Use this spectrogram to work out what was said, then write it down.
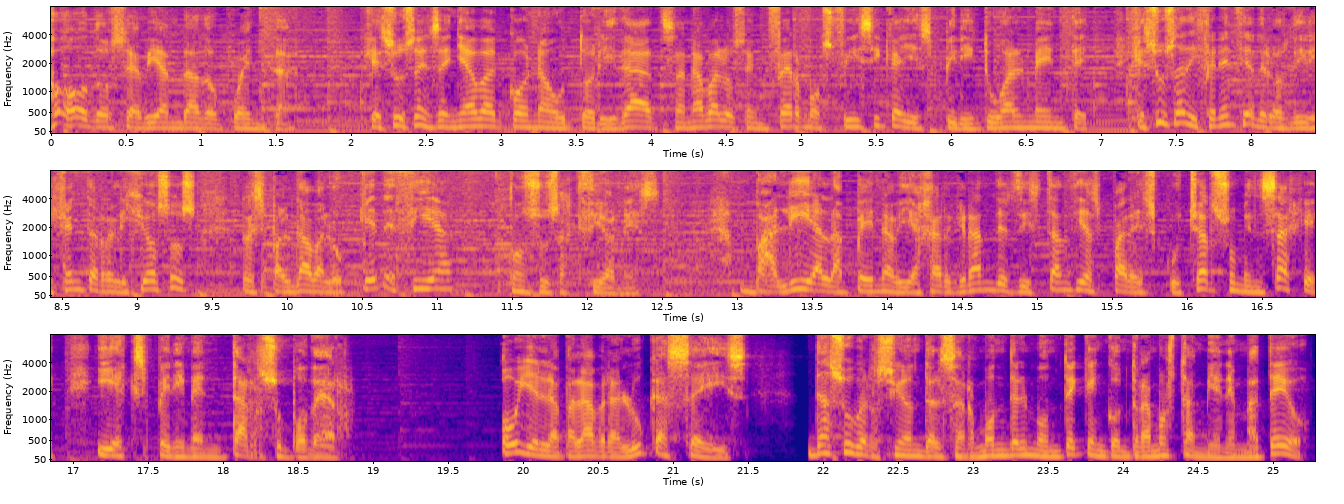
Todos se habían dado cuenta. Jesús enseñaba con autoridad, sanaba a los enfermos física y espiritualmente. Jesús, a diferencia de los dirigentes religiosos, respaldaba lo que decía con sus acciones. Valía la pena viajar grandes distancias para escuchar su mensaje y experimentar su poder. Hoy en la palabra Lucas 6 da su versión del Sermón del Monte que encontramos también en Mateo.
